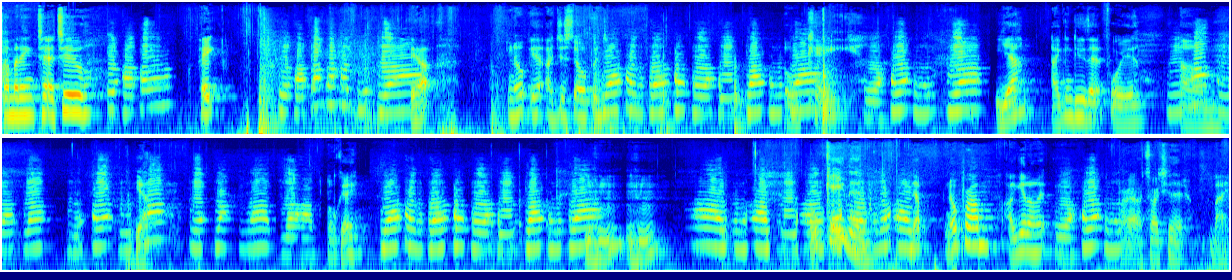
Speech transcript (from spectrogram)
Summit ink tattoo. Hey. Yeah. Nope, yeah, I just opened. Okay. Yeah, I can do that for you. Um, yeah. Okay. Mm-hmm, mm-hmm. Okay then. Yep, no problem. I'll get on it. All right, I'll talk to you later. Bye.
